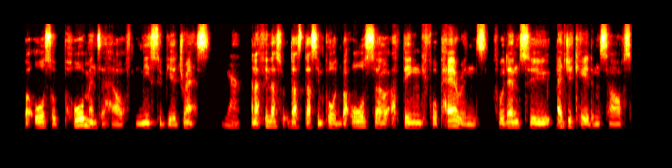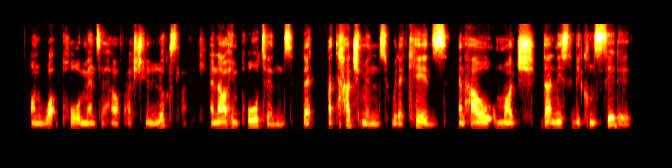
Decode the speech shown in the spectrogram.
but also poor mental health needs to be addressed. Yeah. And I think that's that's that's important. But also I think for parents, for them to educate themselves on what poor mental health actually looks like and how important their attachment with their kids and how much that needs to be considered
